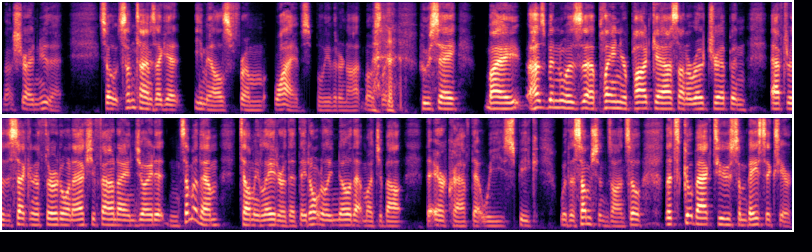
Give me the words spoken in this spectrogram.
Not sure I knew that. So sometimes I get emails from wives, believe it or not, mostly, who say, my husband was uh, playing your podcast on a road trip, and after the second or third one, I actually found I enjoyed it. And some of them tell me later that they don't really know that much about the aircraft that we speak with assumptions on. So let's go back to some basics here.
